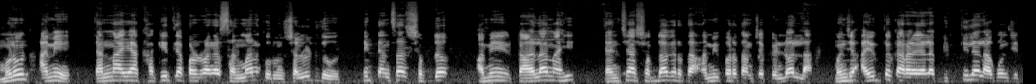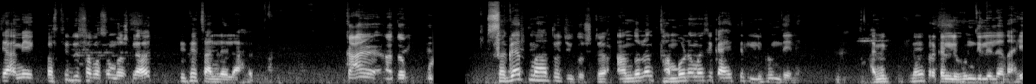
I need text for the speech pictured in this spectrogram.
म्हणून आम्ही त्यांना या खाकीतल्या पांडुरंगाचा सन्मान करून सल्यूट देऊन एक त्यांचा शब्द आम्ही टाळला नाही. त्यांच्या शब्दाकरता आम्ही परत आमच्या पेंडॉलला म्हणजे आयुक्त कार्यालयाला भित्तीला लागून जिथे आम्ही एक पस्तीस दिवसापासून बसलो आहोत तिथे चाललेलो आहोत. काय आता सगळ्यात महत्त्वाची गोष्ट आंदोलन थांबवणं म्हणजे काहीतरी लिहून देणे. आम्ही कुठल्याही प्रकारे लिहून दिलेलं नाही.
